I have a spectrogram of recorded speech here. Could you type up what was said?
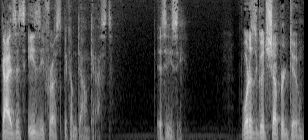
Guys, it's easy for us to become downcast. It's easy. What does a good shepherd do?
